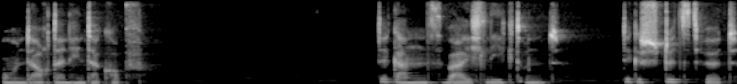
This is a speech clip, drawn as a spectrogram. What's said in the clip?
Und auch dein Hinterkopf, der ganz weich liegt und der gestützt wird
